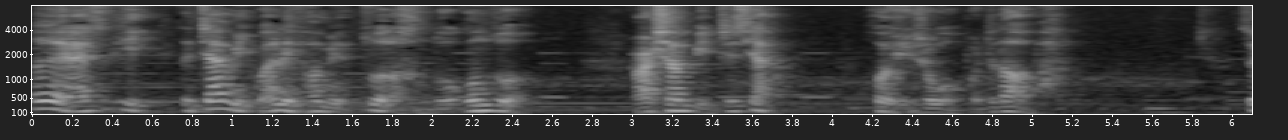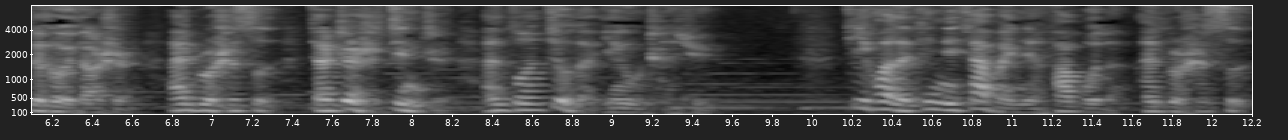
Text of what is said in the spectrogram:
NST 在加密管理方面做了很多工作，而相比之下，或许是我不知道吧。最后一条是，安卓十四将正式禁止安装旧的应用程序。计划在今年下半年发布的安卓十四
